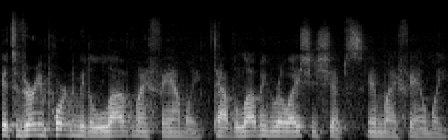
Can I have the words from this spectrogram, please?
It's very important to me to love my family, to have loving relationships in my family.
